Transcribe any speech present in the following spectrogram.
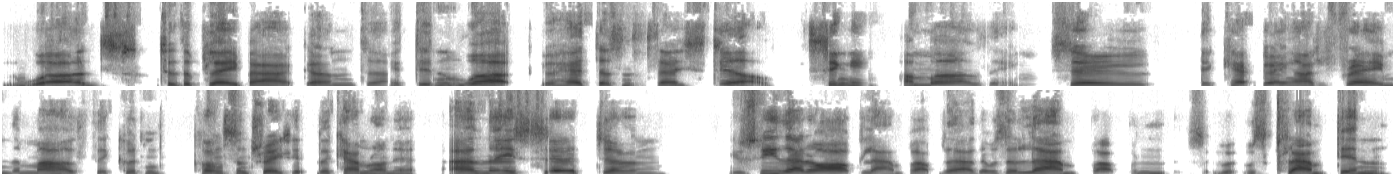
words to the playback, and uh, it didn't work. Your head doesn't stay still, singing or mouthing. So it kept going out of frame, the mouth. They couldn't concentrate it, the camera on it. And they said, um, You see that arc lamp up there? There was a lamp up and it was clamped in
